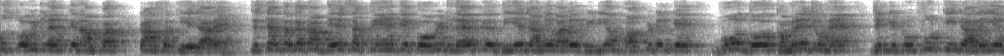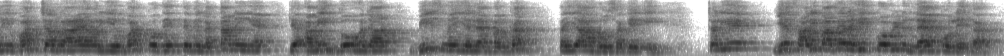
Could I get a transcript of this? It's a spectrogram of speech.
उस कोविड लैब के नाम पर ट्रांसफ़र किए जा रहे हैं। जिसके अंतर्गत आप देख सकते हैं कि कोविड लैब के दिए जाने वाले बीडीएम हॉस्पिटल के वो दो कमरे जो हैं, जिनकी टूटफूट की जा रही है, अभी वर्क चल रहा है और ये वर्क को देखते हुए लगता नहीं है कि अभी 2020 में ये लैब बनकर तैयार हो सकेगी। चलिए, ये सारी बातें रही कोविड लैब को लेकर।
